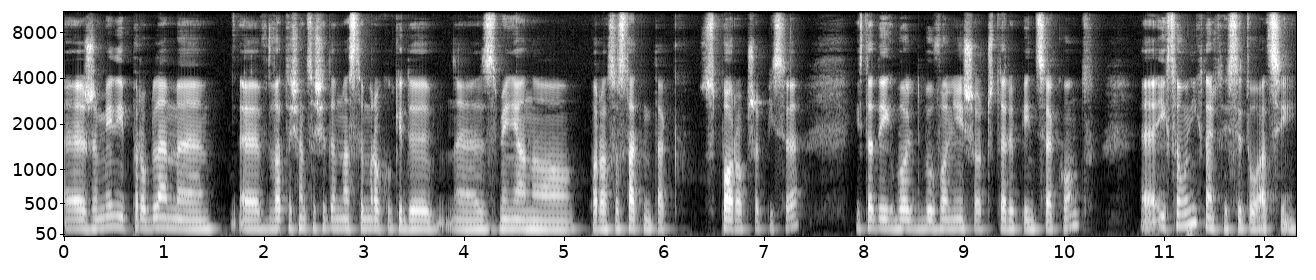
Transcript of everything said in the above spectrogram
y, że mieli problemy y, w 2017 roku, kiedy zmieniano po raz ostatni tak sporo przepisy i wtedy ich bolid był wolniejszy o 4-5 sekund i chcą uniknąć tej sytuacji,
